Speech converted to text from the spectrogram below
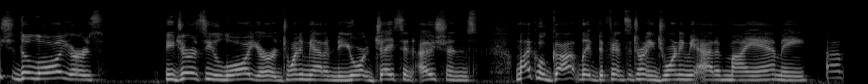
Unleash the lawyers. New Jersey lawyer joining me out of New York, Jason Oshins. Michael Gottlieb, defense attorney, joining me out of Miami. Um,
